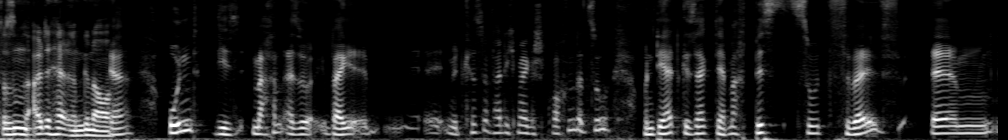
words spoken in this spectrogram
das sind alte Herren, genau. Ja. Und die machen, also bei äh, mit Christoph hatte ich mal gesprochen dazu und der hat gesagt, der macht bis zu zwölf ähm,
